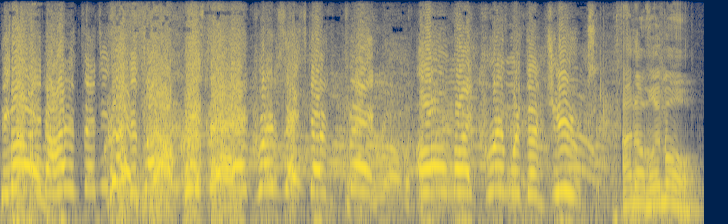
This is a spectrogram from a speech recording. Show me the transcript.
He's no. behind him. 30 seconds left. He's there. Crim Six goes big. Oh my Crim with the dukes. Ah non, vraiment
